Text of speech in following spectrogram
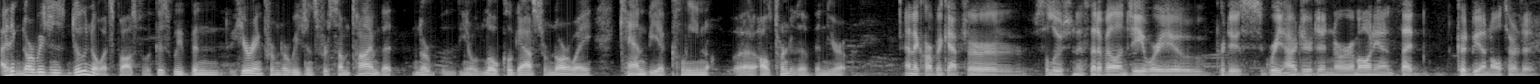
I think Norwegians do know it's possible because we've been hearing from Norwegians for some time that you know local gas from Norway can be a clean uh, alternative in Europe. And a carbon capture solution instead of LNG, where you produce green hydrogen or ammonia instead, could be an alternative.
